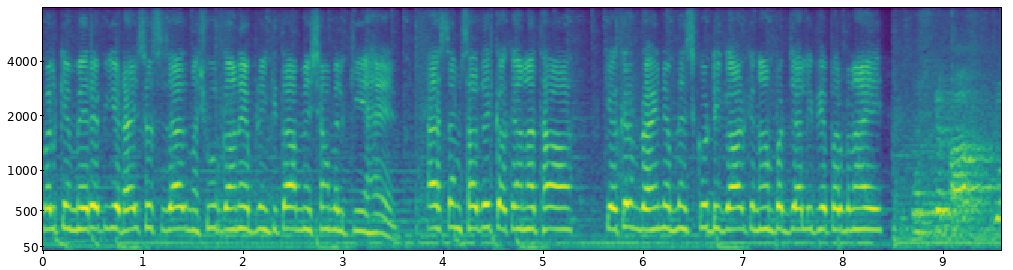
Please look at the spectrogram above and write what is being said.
बल्कि मेरे भी ढाई सौ से ज़्यादा मशहूर गाने अपनी किताब में शामिल किए हैं। एस एम सादिक का कहना था कि अकरम राही ने अपने सिक्योरिटी गार्ड के नाम पर जाली पेपर बनाए। उसके पास जो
